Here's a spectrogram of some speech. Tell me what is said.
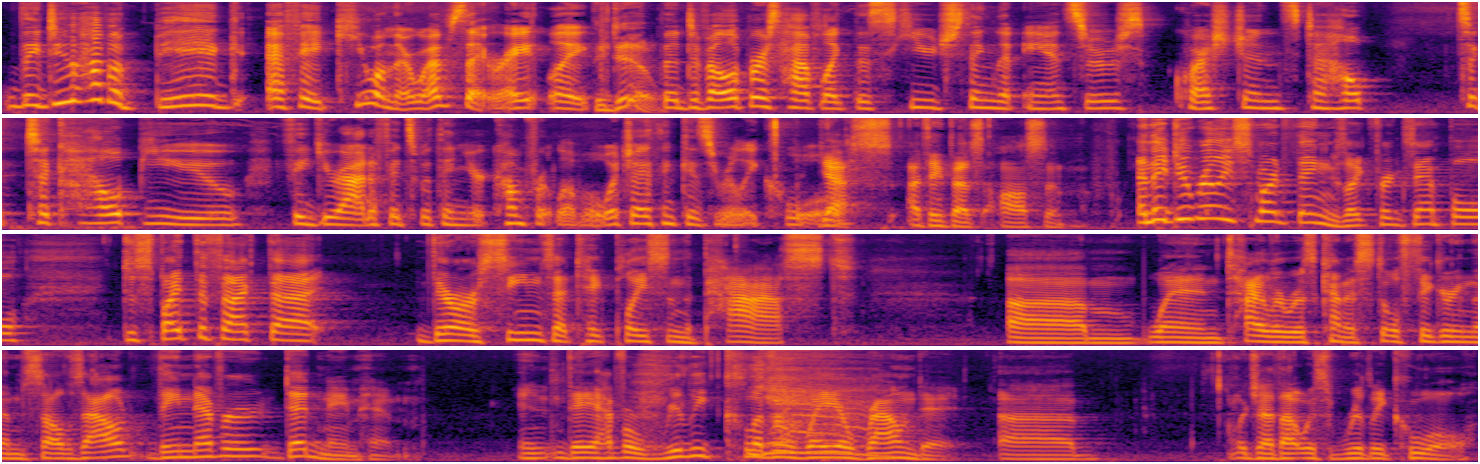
they do have a big faq on their website right like They do. the developers have like this huge thing that answers questions to help to, to help you figure out if it's within your comfort level which i think is really cool Yes, I think that's awesome. And they do really smart things. Like, for example, despite the fact that there are scenes that take place in the past um, when Tyler was kind of still figuring themselves out, they never dead name him. And they have a really clever way around it, uh, which I thought was really cool.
